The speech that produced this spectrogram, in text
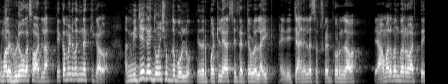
तुम्हाला व्हिडिओ कसा वाटला ते कमेंटमध्ये नक्की कळवा. आणि मी जे काही दोन शब्द बोललो ते जर पटले असतील तर तेवढं लाईक आणि ते चॅनलला सबस्क्राईब करून जावा. ते आम्हाला पण बरं वाटतंय.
